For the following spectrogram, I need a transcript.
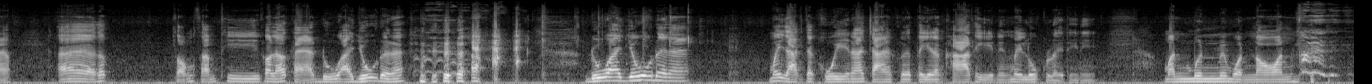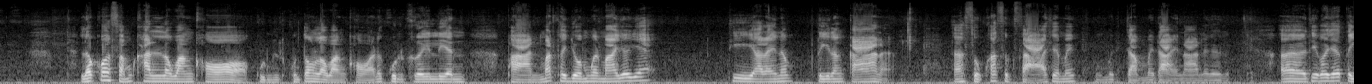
นะเออสัก สองสามทีก็แล้วแต่ดูอายุด้วยนะ ดูอายุด้วยนะ ไม่อยากจะคุยนะอาจารย์เคยตีลังคาทีหนึ่งไม่ลุกเลยทีนี้ มันมึนไปหมดนอน แล้วก็สำคัญระวังคอ คุณคุณต้องระวังคอถ้าคุณเคยเรียนผ่านมัธยมกันมาเยอะแยะ ที่อะไรนะตีลังกาน่ะนะสุขศึกษาใช่ไหมผมไม่จำไม่ได้นานเลยเออที่เขาใช้ตี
